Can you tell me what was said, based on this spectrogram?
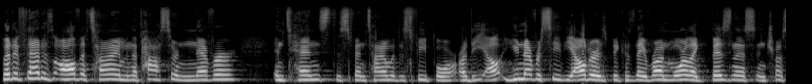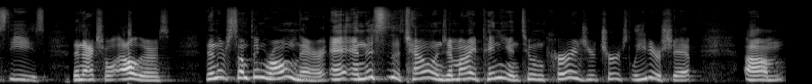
But if that is all the time and the pastor never intends to spend time with his people, or the you never see the elders because they run more like business and trustees than actual elders, then there's something wrong there. And, and this is a challenge, in my opinion, to encourage your church leadership um,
